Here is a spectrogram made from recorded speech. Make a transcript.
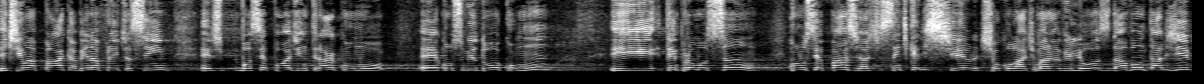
E tinha uma placa bem na frente assim: eles, você pode entrar como é, consumidor comum e tem promoção. Quando você passa, já sente aquele cheiro de chocolate maravilhoso, dá vontade de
